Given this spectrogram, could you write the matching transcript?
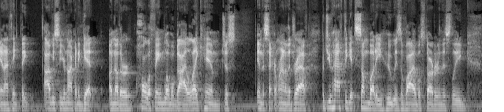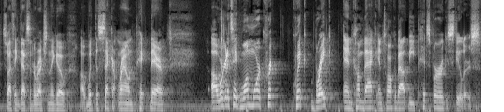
And I think they obviously you're not going to get another Hall of Fame level guy like him just in the second round of the draft, but you have to get somebody who is a viable starter in this league. So I think that's the direction they go uh, with the second round pick there. Uh, we're going to take one more quick quick break and come back and talk about the Pittsburgh Steelers.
